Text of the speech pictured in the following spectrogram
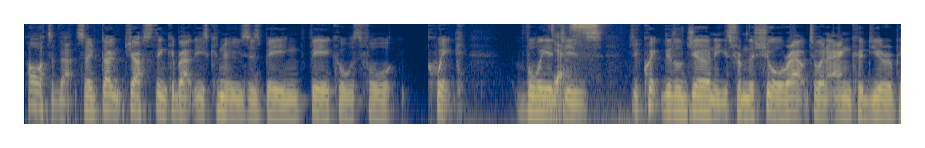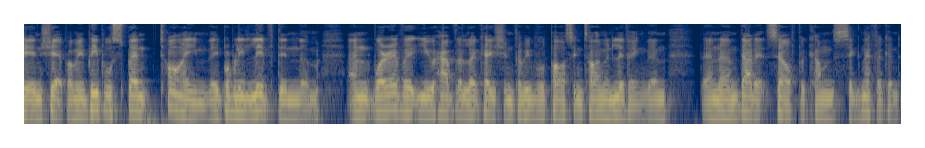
part of that. So don't just think about these canoes as being vehicles for quick voyages. Yes. Quick little journeys from the shore out to an anchored European ship. I mean, people spent time; they probably lived in them. And wherever you have the location for people passing time and living, then then um, that itself becomes significant.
